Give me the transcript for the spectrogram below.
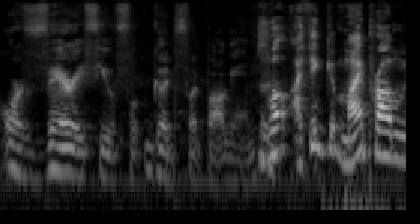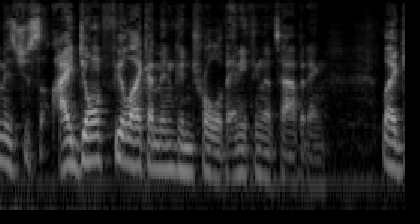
or very few fo- good football games Well, I think my problem is just I don't feel like I'm in control of anything that's happening. Like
